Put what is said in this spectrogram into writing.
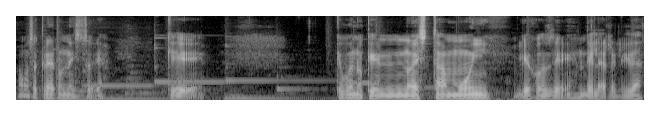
Vamos a crear una historia que, que bueno, que no está muy lejos de, la realidad.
